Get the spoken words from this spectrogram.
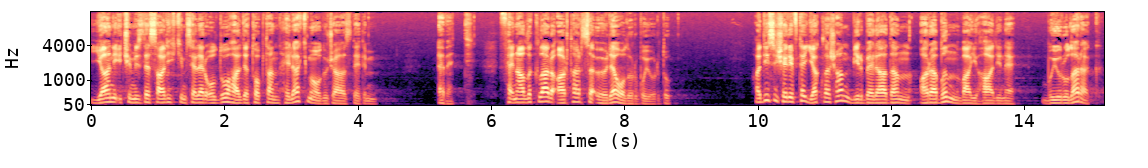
yani içimizde salih kimseler olduğu halde toptan helak mı olacağız dedim. Evet, fenalıklar artarsa öyle olur buyurdu. Hadis-i şerifte yaklaşan bir beladan Arap'ın vay haline buyurularak,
